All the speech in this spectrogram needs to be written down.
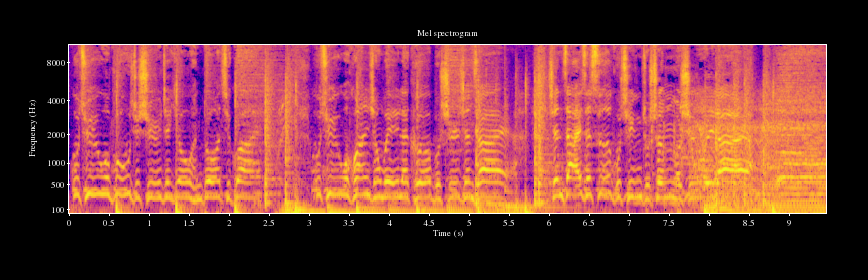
过去我不知世界有很多奇怪，过去我幻想未来，可不是现在，现在才似乎清楚什么是未来。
